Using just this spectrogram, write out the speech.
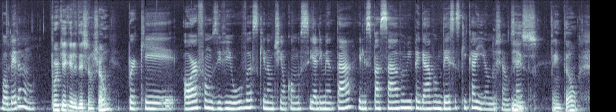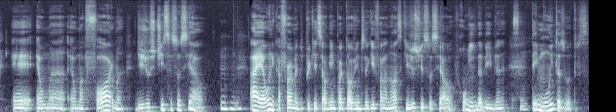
Bobeira não. Por que, que ele deixa no chão? Porque órfãos e viúvas que não tinham como se alimentar, eles passavam e pegavam desses que caíam no chão, certo? Isso. Então, é, é, uma, é uma forma de justiça social. Uhum. Ah, é a única forma de. Porque se alguém pode estar ouvindo isso aqui e falar, nossa, que justiça social ruim da Bíblia, né? Sim. Tem muitas outras.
